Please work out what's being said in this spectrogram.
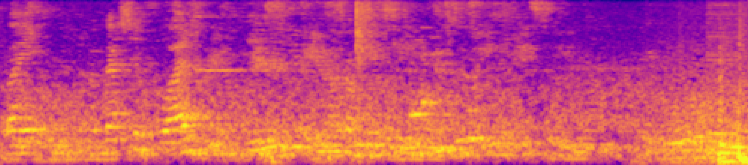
Baik, terima kasih Puan. Untuk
